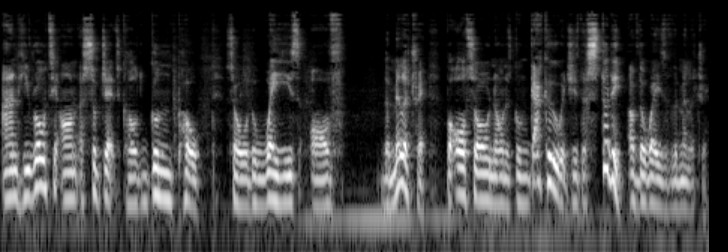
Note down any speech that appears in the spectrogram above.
And he wrote it on a subject called Gunpo, so the ways of the military, but also known as Gungaku, which is the study of the ways of the military.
